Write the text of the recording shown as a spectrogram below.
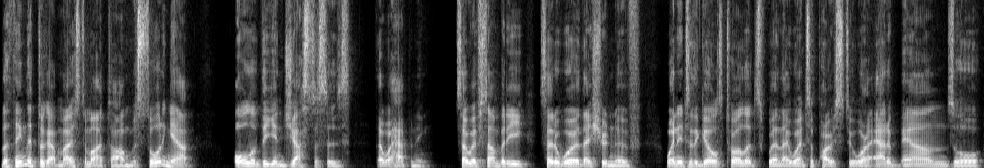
the thing that took up most of my time was sorting out all of the injustices that were happening. So if somebody said a word they shouldn't have, went into the girls' toilets when they weren't supposed to, or out of bounds, or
